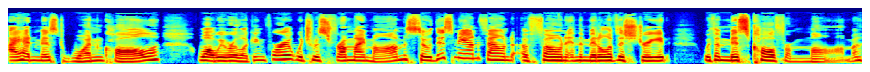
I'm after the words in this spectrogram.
I had missed one call while we were looking for it, which was from my mom. So this man found a phone in the middle of the street with a missed call from mom.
